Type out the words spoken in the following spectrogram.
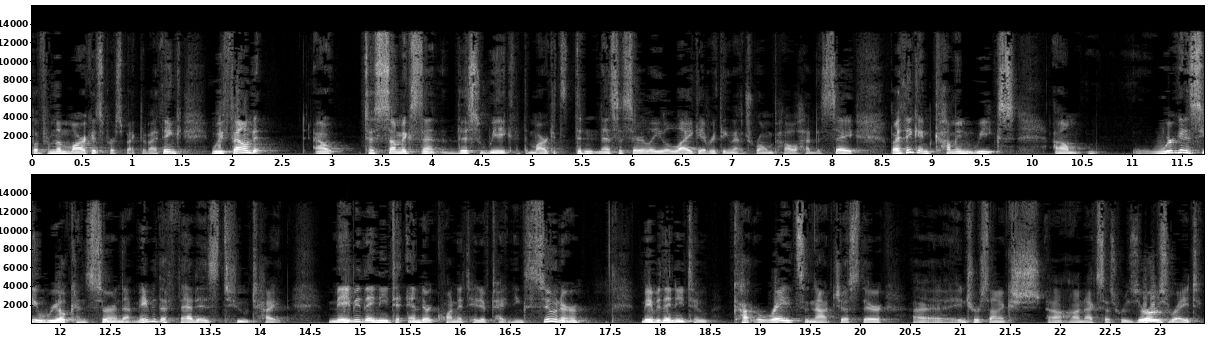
but from the market's perspective. I think we found it out to some extent this week that the markets didn't necessarily like everything that Jerome Powell had to say. But I think in coming weeks, um, we're going to see a real concern that maybe the Fed is too tight. Maybe they need to end their quantitative tightening sooner. Maybe they need to cut rates and not just their uh, interest on, ex- uh, on excess reserves rate.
